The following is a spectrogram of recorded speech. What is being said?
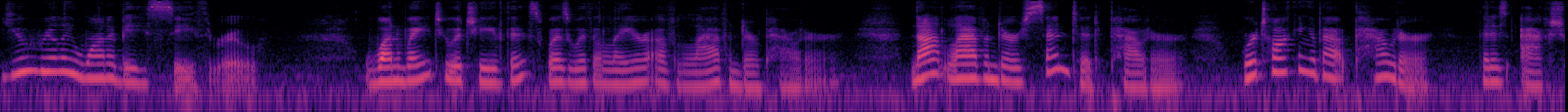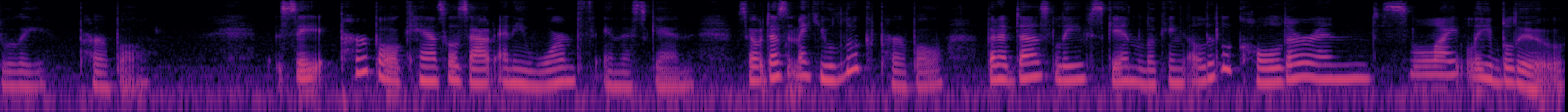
you really want to be see through. One way to achieve this was with a layer of lavender powder. Not lavender scented powder, we're talking about powder that is actually purple. See, purple cancels out any warmth in the skin, so it doesn't make you look purple, but it does leave skin looking a little colder and slightly blue.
